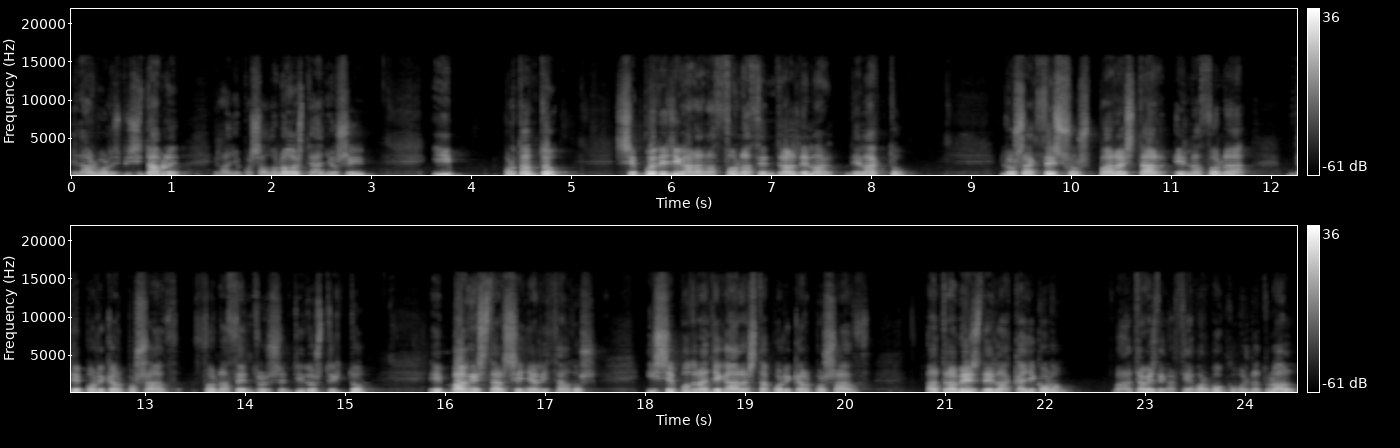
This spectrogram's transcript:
El árbol es visitable, el año pasado no, este año sí, y por tanto se puede llegar a la zona central del, acto, los accesos para estar en la zona de Policarpo Sanz, zona centro en sentido estricto, eh, van a estar señalizados y se podrá llegar hasta Policarpo Sanz a través de la calle Colón, a través de García Barbón como es natural,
